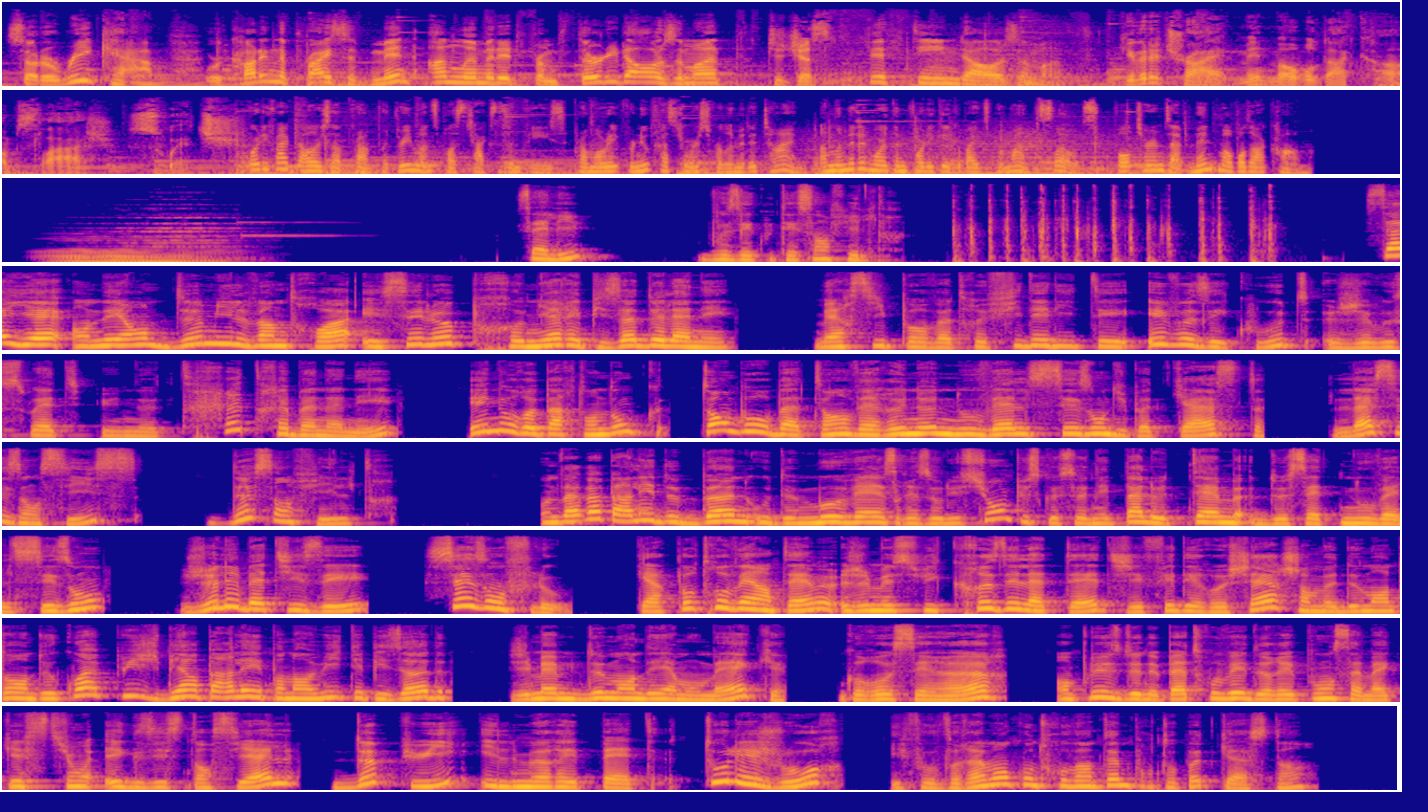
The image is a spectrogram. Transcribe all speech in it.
So to recap, we're cutting the price of Mint Unlimited from $30 a month to just $15 a month. Give it a try at mintmobile.com slash switch. $45 upfront for three months plus taxes and fees. Promo rate for new customers for limited time. Unlimited more than 40 gigabytes per month. Slows. Full terms at mintmobile.com. Salut, vous écoutez Sans filtre. Ça y est, on est en 2023 et c'est le premier épisode de l'année. Merci pour votre fidélité et vos écoutes. Je vous souhaite une très très bonne année. Et nous repartons donc tambour battant vers une nouvelle saison du podcast, la saison 6 de Sans filtre. On ne va pas parler de bonnes ou de mauvaises résolutions puisque ce n'est pas le thème de cette nouvelle saison. Je l'ai baptisé Saison floue. Car pour trouver un thème, je me suis creusé la tête, j'ai fait des recherches en me demandant de quoi puis-je bien parler pendant 8 épisodes. J'ai même demandé à mon mec, grosse erreur, en plus de ne pas trouver de réponse à ma question existentielle, depuis, il me répète tous les jours Il faut vraiment qu'on trouve un thème pour ton podcast, hein.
